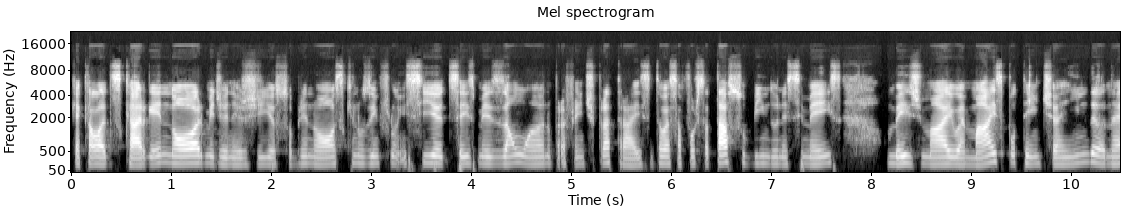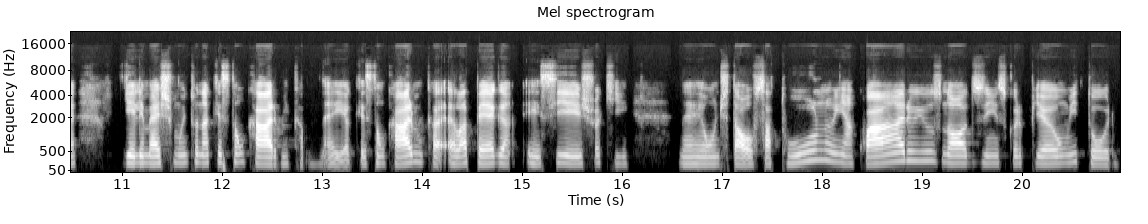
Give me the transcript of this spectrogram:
que é aquela descarga enorme de energia sobre nós, que nos influencia de 6 meses a 1 ano pra frente e pra trás. Então essa força tá subindo nesse mês, o mês de maio é mais potente ainda, né, e ele mexe muito na questão kármica, né, e a questão kármica ela pega esse eixo aqui, né, onde tá o Saturno em Aquário e os nodos em Escorpião e Touro.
